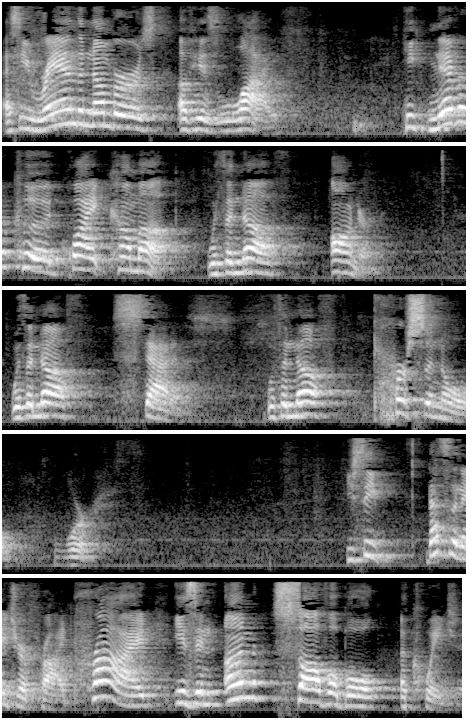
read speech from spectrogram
As he ran the numbers of his life, he never could quite come up with enough honor, with enough status, with enough personal worth. You see, that's the nature of pride. Pride is an unsolvable equation.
